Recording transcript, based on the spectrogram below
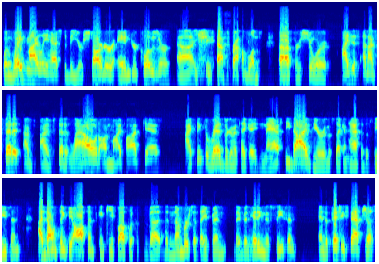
when Wade Miley has to be your starter and your closer, uh, you got problems uh, for sure. I just and I've said it. I've I've said it loud on my podcast. I think the Reds are going to take a nasty dive here in the second half of the season. I don't think the offense can keep up with the the numbers that they've been they've been hitting this season, and the pitching staff just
